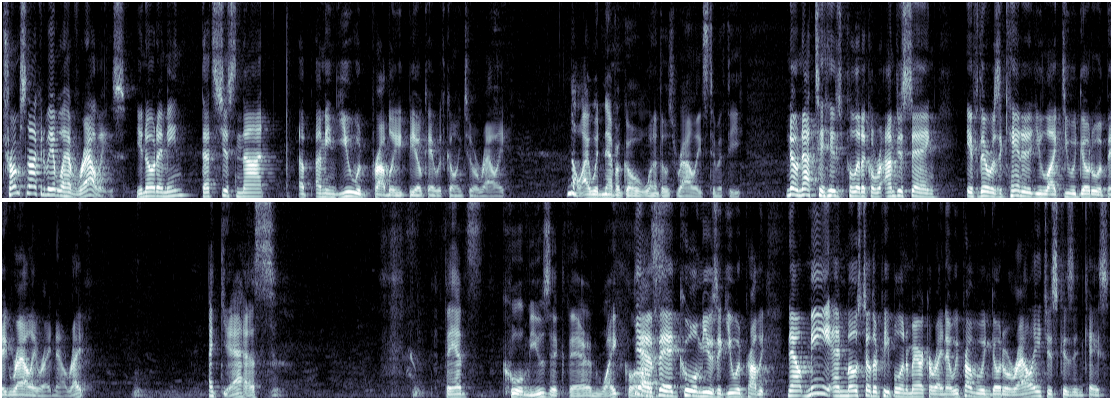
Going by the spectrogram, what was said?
Trump's not going to be able to have rallies. You know what I mean? That's just not. A, I mean, you would probably be okay with going to a rally. No, I would never go one of those rallies, Timothy. No, not to his political. I'm just saying, if there was a candidate you liked, you would go to a big rally right now, right? I guess. If they had cool music there and White Claws. Yeah, if they had cool music, you would probably. Now, me and most other people in America right now, we probably wouldn't go to a rally just because in case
